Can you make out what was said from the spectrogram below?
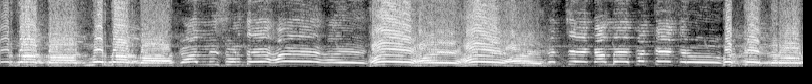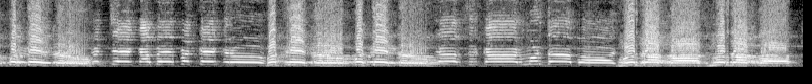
ਮੁਰਦਾਬਾਦ ਮੁਰਦਾਬਾਦ। ਗੱਲ ਨਹੀਂ ਸੁਣਦੇ ਹਾਏ ਹਾਏ। ਹਾਏ ਹਾਏ ਹਾਏ ਹਾਏ। ਕੱਚੇ ਕੰਮੇ ਪੱਕੇ ਕਰੋ। ਪੱਕੇ ਕਰੋ ਪੱਕੇ ਕਰੋ। ਕੱਚੇ ਕੰਮੇ ਪੱਕੇ ਕਰੋ। ਪੱਕੇ ਕਰੋ ਪੱਕੇ ਕਰੋ। ਪੰਜਾਬ ਸਰਕਾਰ ਮੁਰਦਾਬਾਦ। ਮੁਰਦਾਬਾਦ ਮੁਰਦਾਬਾਦ।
